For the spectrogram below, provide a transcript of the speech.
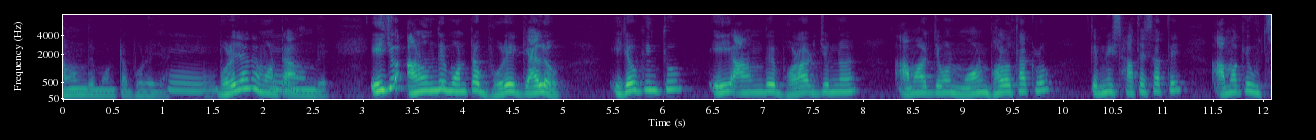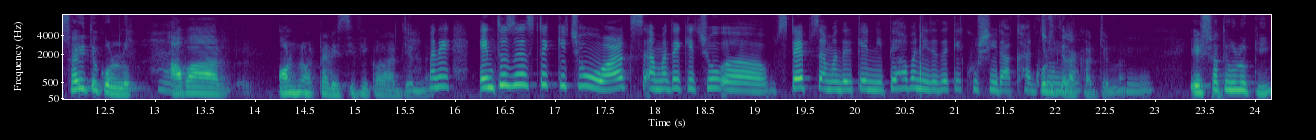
আনন্দে মনটা ভরে যায়। ভরে যায় না মনটা আনন্দে? এই যে আনন্দে মনটা ভরে গেল এটাও কিন্তু এই আনন্দে ভরার জন্য আমার যেমন মন ভালো থাকল তেমনি সাথে সাথে আমাকে উৎসাহিত করল আবার অন্য একটা রেসিপি করার জন্য। মানে এনথুজিয়াস্টিক কিছু ওয়ার্কস আমাদের কিছু স্টেপস আমাদেরকে নিতে হবে নিজেদেরকে খুশি রাখার খুশিতে জন্য। রাখার জন্য। এর সাথে হলো কি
